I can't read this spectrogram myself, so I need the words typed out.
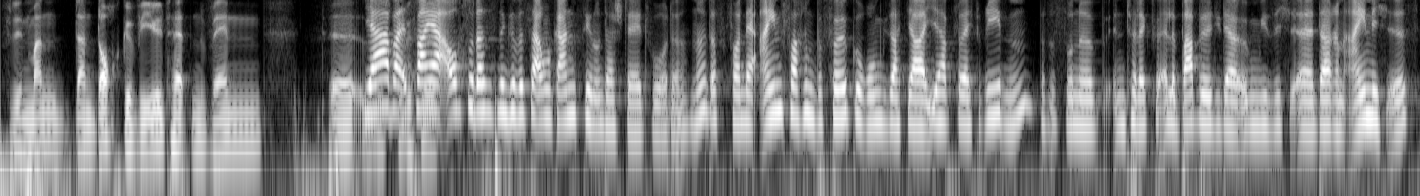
für den Mann dann doch gewählt hätten, wenn. Äh, Ja, aber es war ja auch so, dass es eine gewisse Arroganz denen unterstellt wurde. Ne? Das von der einfachen Bevölkerung, die sagt, ja, ihr habt vielleicht Reden. Das ist so eine intellektuelle Bubble, die da irgendwie sich äh, darin einig ist.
